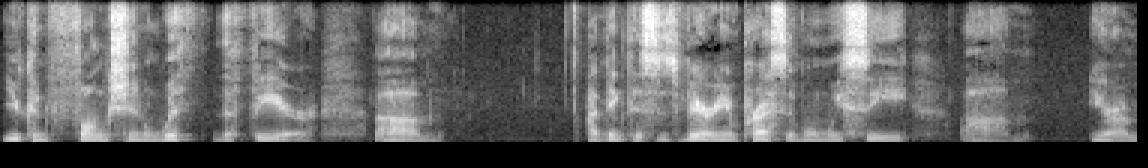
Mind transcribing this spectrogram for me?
You can function with the fear. Um, I think this is very impressive when we see um, your,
